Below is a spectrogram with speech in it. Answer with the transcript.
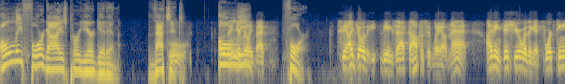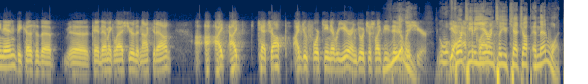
only four guys per year get in. That's it. Ooh. Only you're really back. four. See, I'd go the, the exact opposite way on that. I think this year, where they get 14 in because of the uh, pandemic last year that knocked it out, I, I, I'd catch up. I'd do 14 every year and do it just like did Really? this year. W- Yeah, 14 a year until you catch up, and then what?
